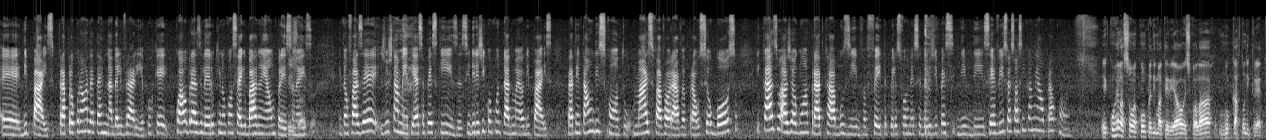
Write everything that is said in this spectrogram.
é, de pais para procurar uma determinada livraria, porque qual brasileiro que não consegue barganhar um preço, Exato. né? Isso? Então, fazer justamente essa pesquisa, se dirigir com a quantidade maior de pais para tentar um desconto mais favorável para o seu bolso e caso haja alguma prática abusiva feita pelos fornecedores de, de, de serviço, é só se encaminhar ao PROCON. E com relação à compra de material escolar no cartão de crédito,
